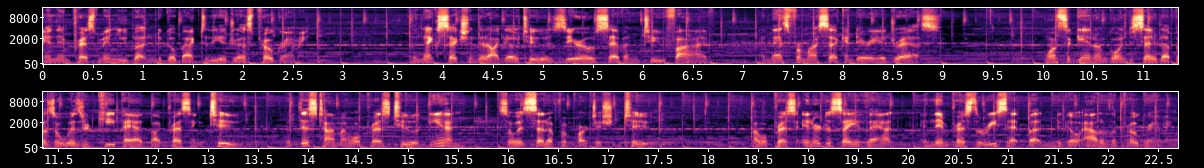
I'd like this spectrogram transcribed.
and then press Menu button to go back to the address programming. The next section that I go to is 0725, and that's for my secondary address. Once again, I'm going to set it up as a Wizard keypad by pressing 2, but this time I will press 2 again, so it's set up for partition 2. I will press enter to save that and then press the reset button to go out of the programming.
